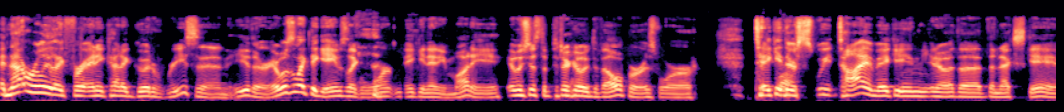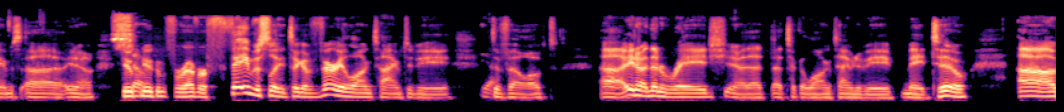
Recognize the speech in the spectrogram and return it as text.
and not really like for any kind of good reason either. It wasn't like the games like weren't making any money. It was just the particular yeah. developers were taking well, their sweet time making, you know, the the next games. Uh, you know, Duke so, Nukem Forever famously took a very long time to be yeah. developed. Uh, you know, and then Rage, you know, that that took a long time to be made too. Uh,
